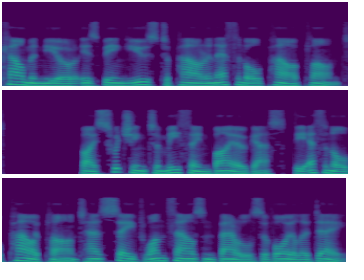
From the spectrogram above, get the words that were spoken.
cow manure is being used to power an ethanol power plant. By switching to methane biogas, the ethanol power plant has saved 1,000 barrels of oil a day.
